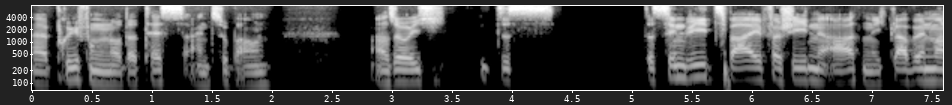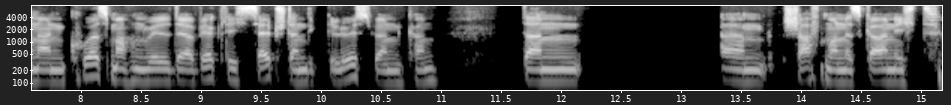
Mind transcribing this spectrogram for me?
äh, Prüfungen oder Tests einzubauen. Also ich, das, das sind wie zwei verschiedene Arten. Ich glaube, wenn man einen Kurs machen will, der wirklich selbstständig gelöst werden kann, dann ähm, schafft man es gar nicht,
